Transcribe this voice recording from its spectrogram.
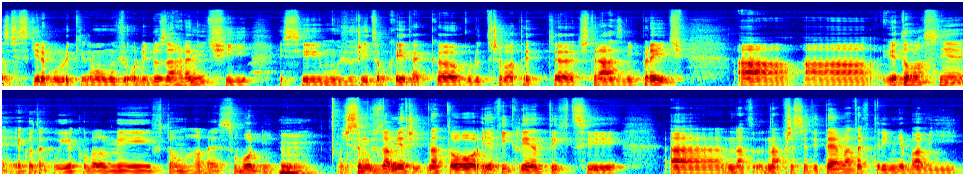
z České republiky nebo můžu odjít do zahraničí, jestli můžu říct, OK, tak eh, budu třeba teď 14 dní pryč. A, a je to vlastně jako takový jako velmi v tomhle svobodný. Hmm. Že se můžu zaměřit na to, jaký klienty chci, na, na přesně ty témata, které mě baví,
